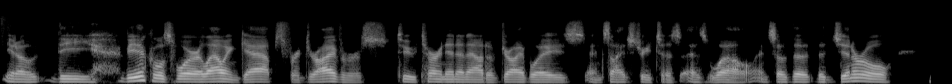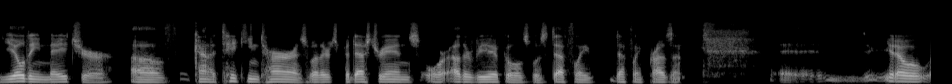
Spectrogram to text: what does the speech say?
you know the vehicles were allowing gaps for drivers to turn in and out of driveways and side streets as as well, and so the the general yielding nature of kind of taking turns, whether it's pedestrians or other vehicles, was definitely definitely present. Eh, you know,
